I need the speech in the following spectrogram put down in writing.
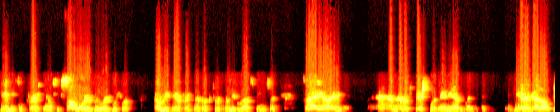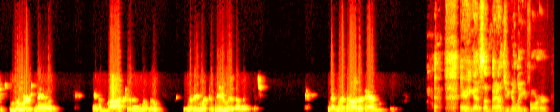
gave me some fresh, you know, some saltwater lures, which were totally different. The hooks were really rusty. So, so I, you know, it, I- I've never fished with any of them. Again, I've got all these lures now in a box that I don't know really what to do with them. I just let my daughter have them. there you go. Something else you can leave for her.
